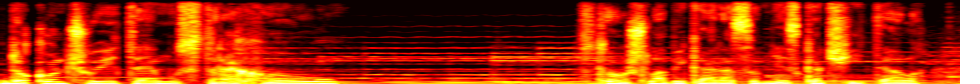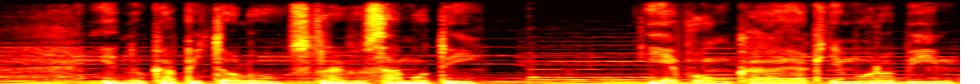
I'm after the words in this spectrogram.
dokončuje tému strachov. Z toho šlabikára som dneska čítal jednu kapitolu Strachu samoty, je vonka a ja k nemu robím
